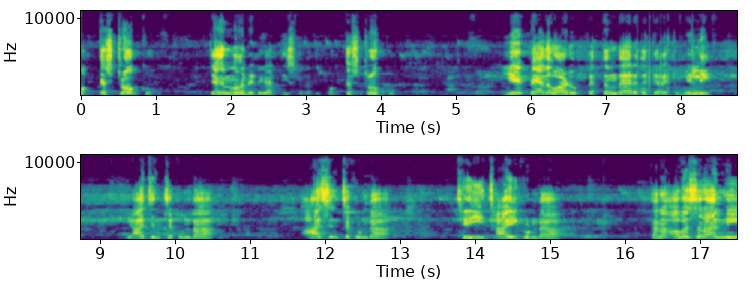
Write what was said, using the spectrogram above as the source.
ఒక్క స్ట్రోక్ జగన్మోహన్ రెడ్డి గారు తీసుకున్నది. ఒక్క స్ట్రోక్. ఏ పేదవాడు పెత్తందారి దగ్గరకు వెళ్ళి యాచించకుండా ఆశించకుండా చేయి చాయకుండా తన అవసరాన్ని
